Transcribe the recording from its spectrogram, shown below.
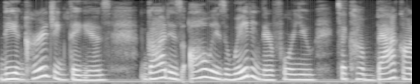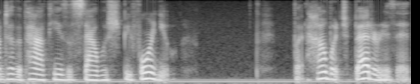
The encouraging thing is, God is always waiting there for you to come back onto the path He has established before you. But how much better is it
